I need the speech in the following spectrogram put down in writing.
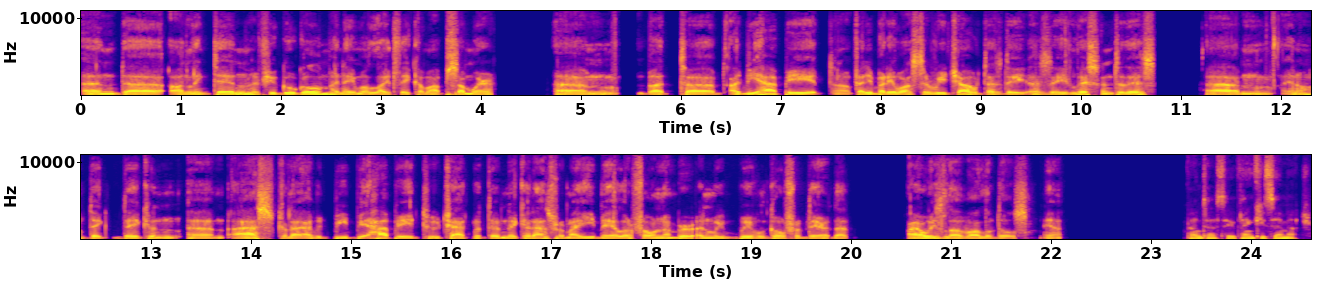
And uh, on LinkedIn, if you Google, my name will likely come up somewhere. Um, but uh, I'd be happy if anybody wants to reach out as they as they listen to this. Um, you know, they they can um, ask, and I would be, be happy to chat with them. They could ask for my email or phone number, and we we will go from there. That I always love all of those. Yeah. Fantastic. Thank you so much.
